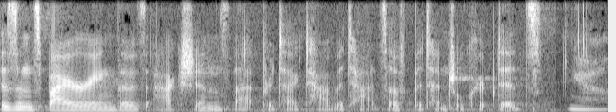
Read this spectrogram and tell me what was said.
is inspiring those actions that protect habitats of potential cryptids. Yeah.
